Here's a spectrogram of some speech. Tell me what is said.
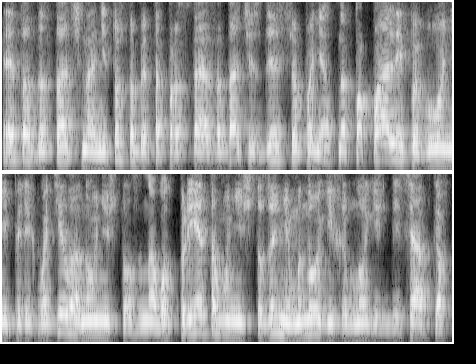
это достаточно, не то чтобы это простая задача, здесь все понятно. Попали, ПВО не перехватило, оно уничтожено. Вот при этом уничтожении многих и многих десятков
